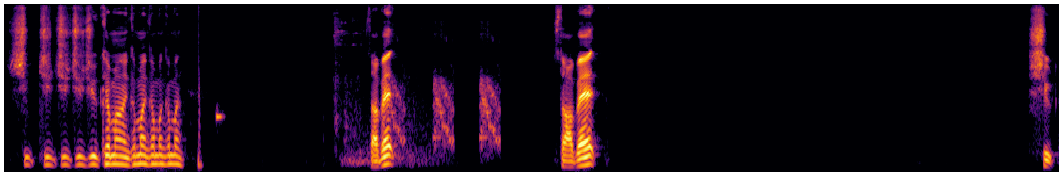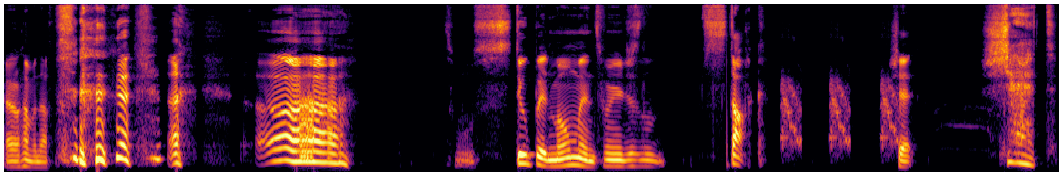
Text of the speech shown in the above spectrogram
Shoot, shoot, shoot, shoot, shoot. Come on, come on, come on, come on. Stop it. Stop it. Shoot, I don't have enough. uh, stupid moments when you're just stuck. Shit. Shit!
